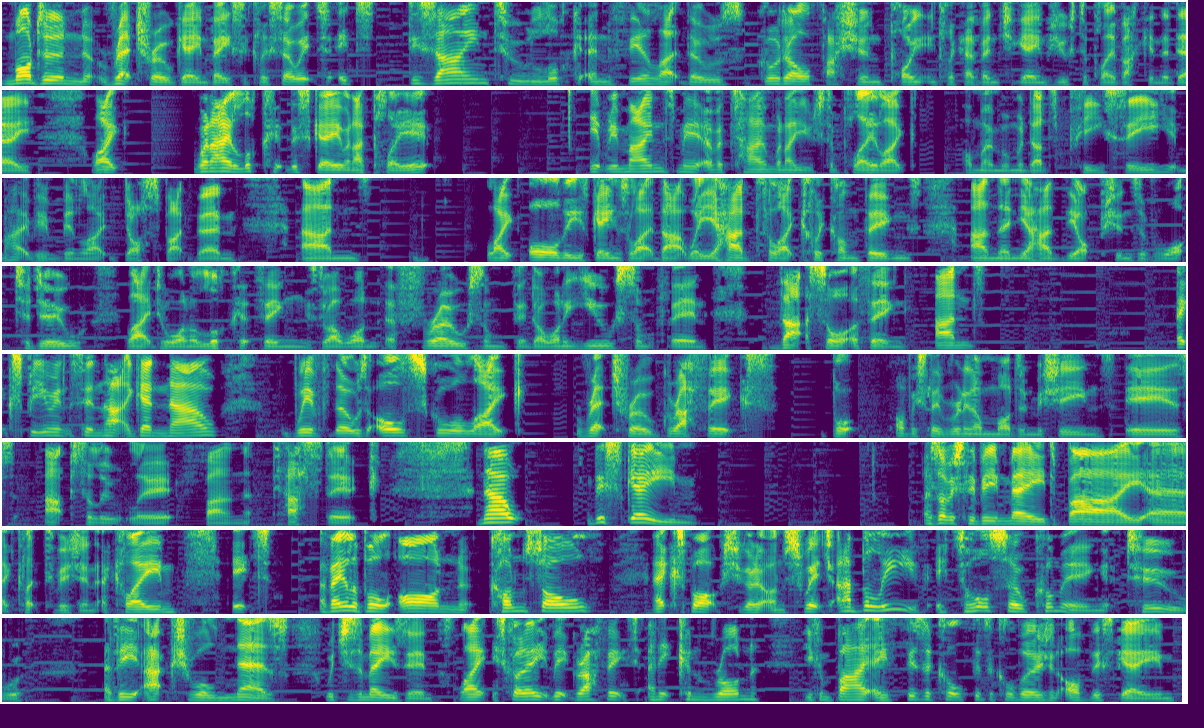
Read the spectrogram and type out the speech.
modern retro game basically. So it's it's designed to look and feel like those good old-fashioned point and click adventure games used to play back in the day. Like when I look at this game and I play it, it reminds me of a time when I used to play like on my mum and dad's PC. It might have even been like DOS back then, and like all these games like that where you had to like click on things and then you had the options of what to do. Like do i want to look at things? Do i want to throw something? Do i want to use something? That sort of thing. And experiencing that again now with those old school like retro graphics but obviously running on modern machines is absolutely fantastic. Now this game has obviously been made by uh, CollectorVision Acclaim. It's available on console, Xbox, you got it on Switch, and I believe it's also coming to the actual NES, which is amazing. Like it's got 8-bit graphics and it can run. You can buy a physical physical version of this game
